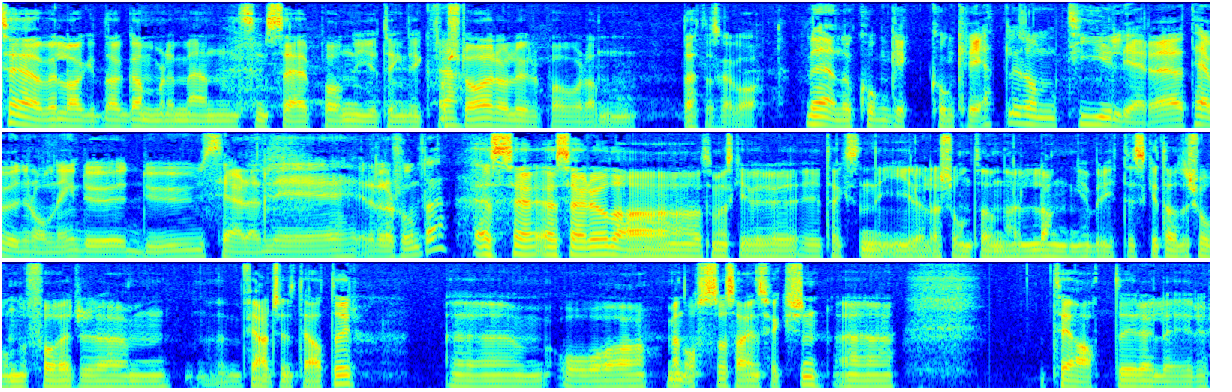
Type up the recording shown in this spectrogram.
TV lagd av gamle menn som ser på nye ting de ikke forstår, ja. og lurer på hvordan dette skal gå. Men er det noe konkret, liksom tidligere TV-underholdning du, du, ser den i relasjon til? Jeg ser, jeg ser, det jo da, som jeg skriver i teksten, i relasjon til den lange britiske tradisjonen for um, fjernsynsteater. Ehm, og, men også science fiction. Uh, teater eller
